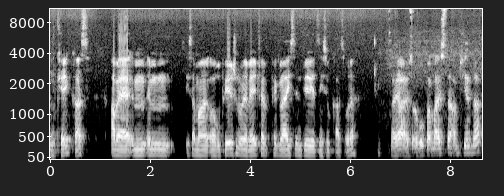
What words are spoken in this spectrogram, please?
Okay, krass. Aber im, im ich sag mal, europäischen oder Weltvergleich sind wir jetzt nicht so krass, oder? Naja, er ist Europameister amtierender.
